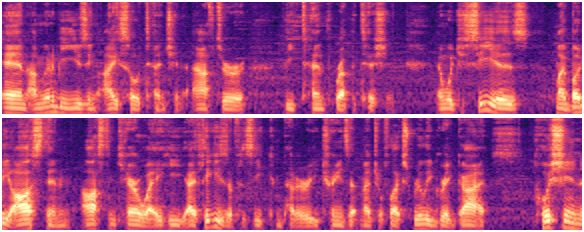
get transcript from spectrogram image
and I'm going to be using iso tension after the 10th repetition. And what you see is my buddy Austin, Austin Caraway, he I think he's a physique competitor. He trains at Metroflex, really great guy, pushing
